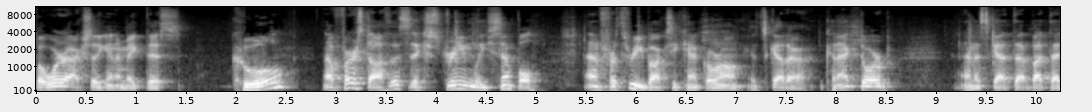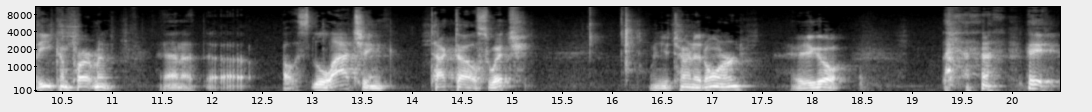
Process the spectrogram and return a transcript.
But we're actually going to make this cool. Now, first off, this is extremely simple. And for three bucks, you can't go wrong. It's got a connect orb, and it's got that battery compartment, and a, uh, a latching tactile switch. When you turn it on, there you go. hey,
